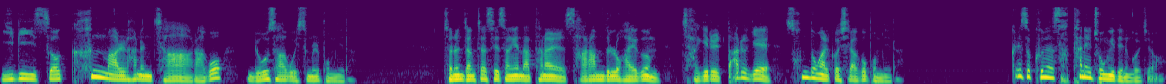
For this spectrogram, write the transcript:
입이 있어 큰 말을 하는 자라고 묘사하고 있음을 봅니다. 저는 장차 세상에 나타날 사람들로 하여금 자기를 따르게 선동할 것이라고 봅니다. 그래서 그는 사탄의 종이 되는 거죠.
